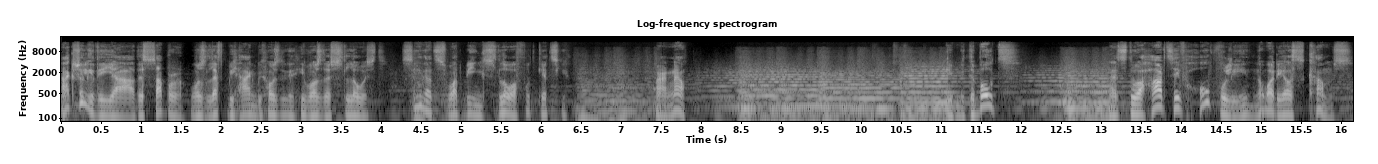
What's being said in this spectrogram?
Actually, the uh, the sapper was left behind because he was the slowest. See, that's what being slow of foot gets you. Alright, now. Give me the boat. Let's do a hard save. Hopefully, nobody else comes.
